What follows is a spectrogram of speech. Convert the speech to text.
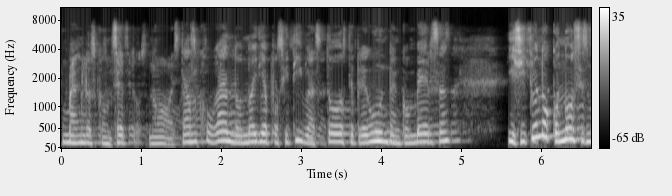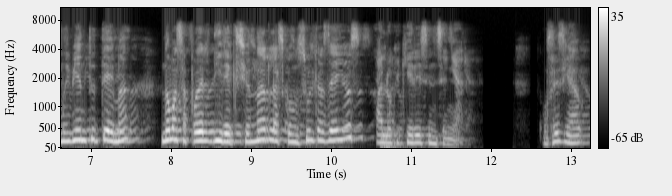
van los conceptos. No, estás jugando, no hay diapositivas, todos te preguntan, conversan. Y si tú no conoces muy bien tu tema, no vas a poder direccionar las consultas de ellos a lo que quieres enseñar. Entonces ya,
